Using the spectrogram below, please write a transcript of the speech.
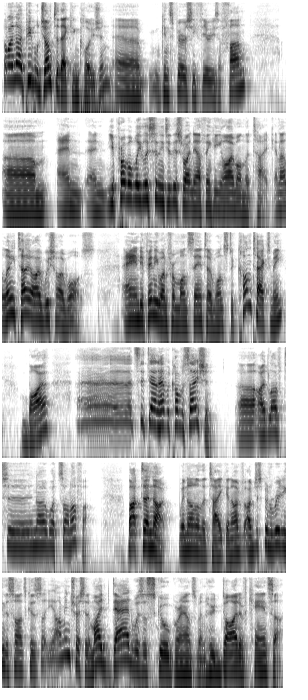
But I know people jump to that conclusion. Uh, conspiracy theories are fun. Um, and and you're probably listening to this right now thinking I'm on the take. And uh, let me tell you, I wish I was. And if anyone from Monsanto wants to contact me, Bayer, uh, let's sit down and have a conversation. Uh, I'd love to know what's on offer. But uh, no, we're not on the take. And I've, I've just been reading the science because yeah, I'm interested. My dad was a school groundsman who died of cancer.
